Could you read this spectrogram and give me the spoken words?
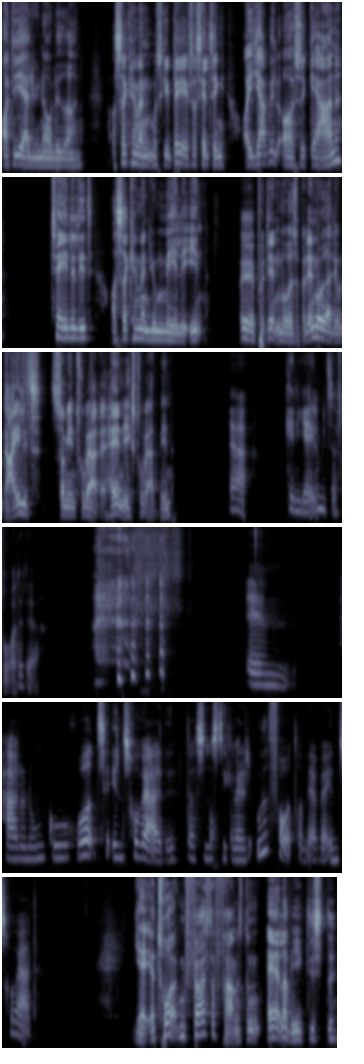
Og det er lynaflederen. Og så kan man måske bagefter selv tænke, og jeg vil også gerne tale lidt, og så kan man jo melde ind øh, på den måde. Så på den måde er det jo dejligt som introvert at have en ekstrovert ven. ja. Genial metafor, det der. Øhm, har du nogle gode råd til introverte, der synes, det kan være lidt udfordrende at være introvert? Ja, jeg tror, at den første og fremmest, den allervigtigste,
